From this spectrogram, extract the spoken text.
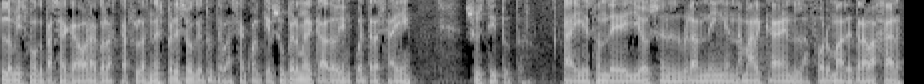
Lo mismo que pasa que ahora con las cápsulas Nespresso, que tú te vas a cualquier supermercado y encuentras ahí sustitutos. Ahí es donde ellos, en el branding, en la marca, en la forma de trabajar,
